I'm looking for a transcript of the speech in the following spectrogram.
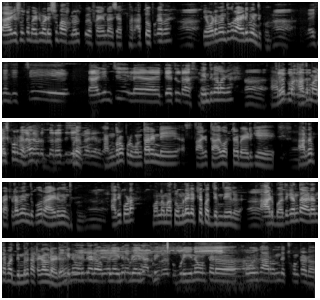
తాగేసి వచ్చిన బయట పడేసి పదకొండు వేలు ఫైన్ రాసేస్తున్నారు. అది తప్పు కదా. ఇవ్వడం ఎందుకు రాయడం ఎందుకు. లైసెన్స్ ఇచ్చి తాగించి కేసులు రాస్తున్నారు. ఎందుకు అలాగా? అదే-. మానేసుకోవాలి కదా. ఇప్పుడు. అందరూ ఇప్పుడు ఉంటారండి. తాగి తాగి వస్తారు బయటికి. అర్థం పెట్టడం ఎందుకు? రాయడం ఎందుకు? అది కూడా మొన్న మా తమ్ముడే కట్టే పద్దెనిమిది ఆ. ఆడు బతికెంత ఆడంతా పద్దెనిమిది వేలు కట్టగలడు ఈయన పద్దెనిమిది ఉంటాడు ఇప్పుడు ఈయన ఇప్పుడు ఈయన ఉంటాడు. రోజుకి ఆరు వందలు తెచ్చుకుంటాడు.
